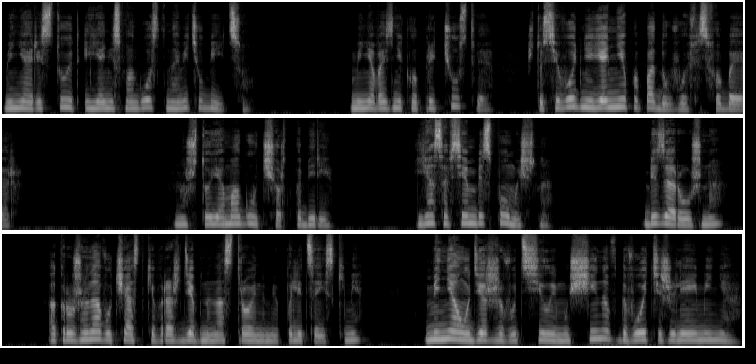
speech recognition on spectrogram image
меня арестуют, и я не смогу остановить убийцу. У меня возникло предчувствие, что сегодня я не попаду в офис ФБР. Ну что я могу, черт побери? Я совсем беспомощна. Безоружна. Окружена в участке враждебно настроенными полицейскими. Меня удерживают силой мужчина вдвое тяжелее меня.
